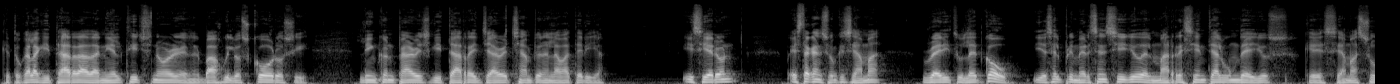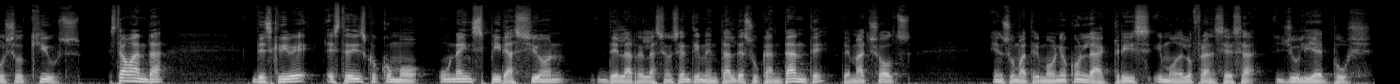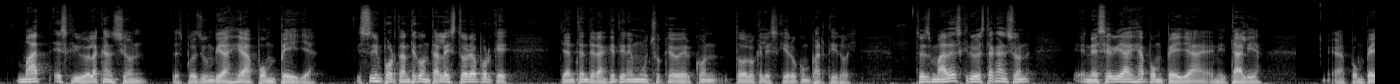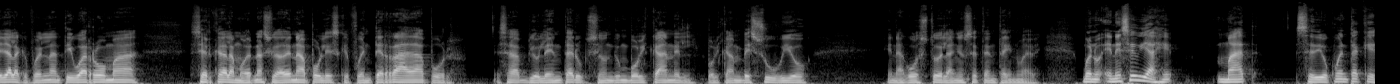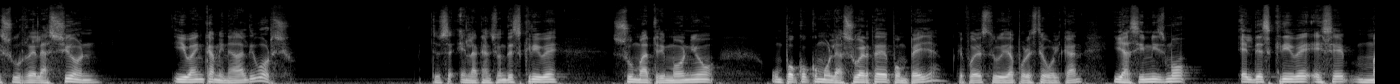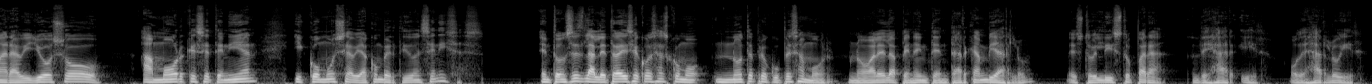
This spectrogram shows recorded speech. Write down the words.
que toca la guitarra, Daniel Tichnor en el bajo y los coros, y Lincoln Parrish guitarra y Jared Champion en la batería, hicieron esta canción que se llama Ready to Let Go, y es el primer sencillo del más reciente álbum de ellos, que se llama Social Cues. Esta banda describe este disco como una inspiración de la relación sentimental de su cantante, de Matt Schultz, en su matrimonio con la actriz y modelo francesa Juliette Bush. Matt escribió la canción después de un viaje a Pompeya. Esto es importante contar la historia porque ya entenderán que tiene mucho que ver con todo lo que les quiero compartir hoy. Entonces Matt escribió esta canción en ese viaje a Pompeya, en Italia. A Pompeya, la que fue en la antigua Roma, cerca de la moderna ciudad de Nápoles, que fue enterrada por esa violenta erupción de un volcán, el volcán Vesubio, en agosto del año 79. Bueno, en ese viaje Matt se dio cuenta que su relación iba encaminada al divorcio. Entonces, en la canción describe su matrimonio un poco como la suerte de Pompeya, que fue destruida por este volcán, y asimismo él describe ese maravilloso amor que se tenían y cómo se había convertido en cenizas. Entonces la letra dice cosas como, no te preocupes amor, no vale la pena intentar cambiarlo, estoy listo para dejar ir o dejarlo ir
